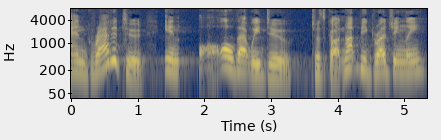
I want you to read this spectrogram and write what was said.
and gratitude in all that we do towards God, not begrudgingly,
